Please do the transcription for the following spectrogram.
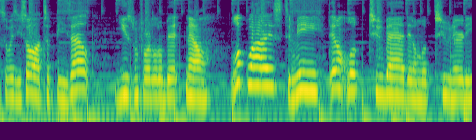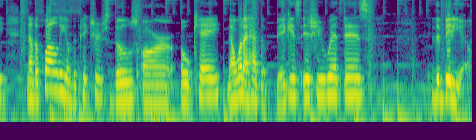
So as you saw, I took these out, used them for a little bit. Now, look wise, to me, they don't look too bad. They don't look too nerdy. Now the quality of the pictures, those are okay. Now what I had the biggest issue with is the video.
